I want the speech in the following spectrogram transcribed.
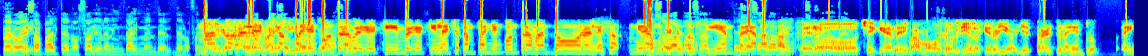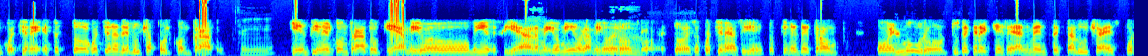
Pero Sí. esa parte no salió en el indictment del, de los federales. McDonald's le ha hecho campaña en contra de. Burger King, Burger King le ha hecho campaña en contra de McDonald's. Eso, mira, Eso muchachos, eso siempre eso ha pasado. Pero chequeate, vamos, lo, yo lo quiero llevar, yo traerte un ejemplo en cuestiones, esto es todo cuestiones de lucha por contrato. Sí. ¿Quién tiene el contrato? ¿Quién es amigo mío? Si es el amigo mío o el amigo del Mm. otro. Todas esas cuestiones así. En cuestiones de Trump, con el muro, ¿tú te crees que realmente esta lucha es por,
